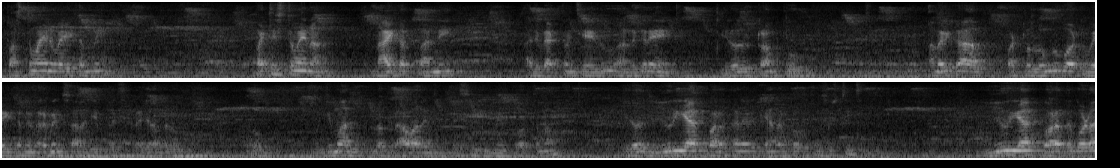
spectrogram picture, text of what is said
స్పష్టమైన వైఖరిని పటిష్టమైన నాయకత్వాన్ని అది వ్యక్తం చేయదు. అందుకనే ఈరోజు ట్రంప్ అమెరికా పట్ల లొంగుబాటు వైఖరిని విరమించాలని చెప్పేసి ప్రజలందరూ ఉద్యమాల్లోకి రావాలని చెప్పేసి మేము కోరుతున్నాం. ఈరోజు యూరియా కొరత అనేది కేంద్ర ప్రభుత్వం సృష్టించింది. యూరియా కొరత కూడా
